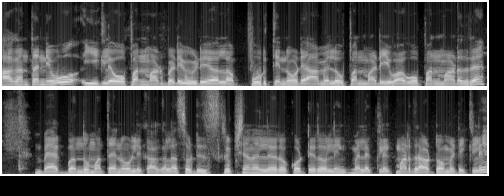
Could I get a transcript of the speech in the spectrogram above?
ಹಾಗಂತ ನೀವು ಈಗಲೇ ಓಪನ್ ಮಾಡಬೇಡಿ. ವಿಡಿಯೋ ಎಲ್ಲ ಪೂರ್ತಿ ನೋಡಿ, ಆಮೇಲೆ ಓಪನ್ ಮಾಡಿ. ಇವಾಗ ಓಪನ್ ಮಾಡಿದ್ರೆ ಬ್ಯಾಗ್ ಬಂದು ಮತ್ತೆ ನೋಡ್ಲಿಕ್ಕಾಗಲ್ಲ ಸೊ ಡಿಸ್ಕ್ರಿಪ್ಷನಲ್ಲಿರೋ ಕೊಟ್ಟಿರೋ ಲಿಂಕ್ ಮೇಲೆ ಕ್ಲಿಕ್ ಮಾಡಿದ್ರೆ ಆಟೋಮೆಟಿಕ್ಲಿ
